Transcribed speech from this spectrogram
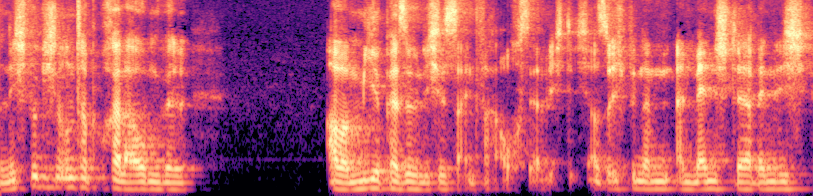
nicht wirklich einen Unterbruch erlauben will, aber mir persönlich ist es einfach auch sehr wichtig. Also ich bin ein, ein Mensch, der, wenn ich,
